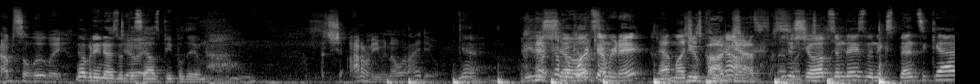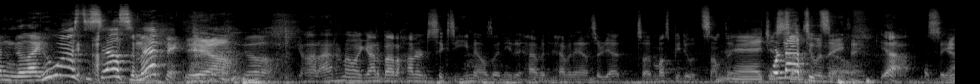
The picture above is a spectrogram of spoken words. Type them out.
Absolutely. Nobody knows what Do the it. salespeople do. Sh- I don't even know what I do. Yeah, you I just come show to work up some- every day. That much Do is cool. podcasts. You just show up some days with an expense account, and they're like, "Who wants to sell some Epic?" Yeah. Oh God, I don't know. I got about 160 emails I need to haven't haven't answered yet, so I must be doing something. Eh, it We're just not sells doing itself. anything. Yeah, we'll see.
